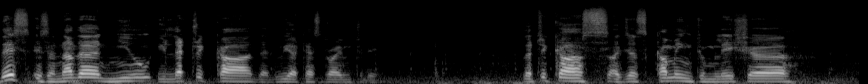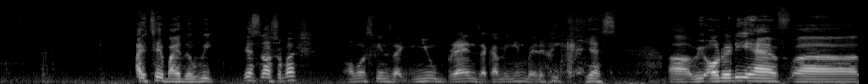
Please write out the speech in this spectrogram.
This is another new electric car that we are test driving today. Electric cars are just coming to Malaysia, I'd say by the week. Yes, not Subhash? Almost feels like new brands are coming in by the week. Yes. Uh, we already have uh,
